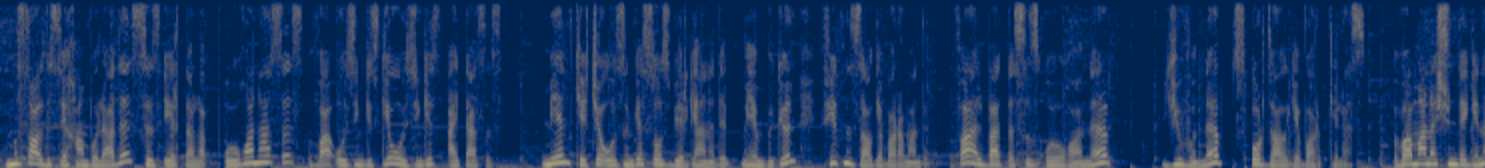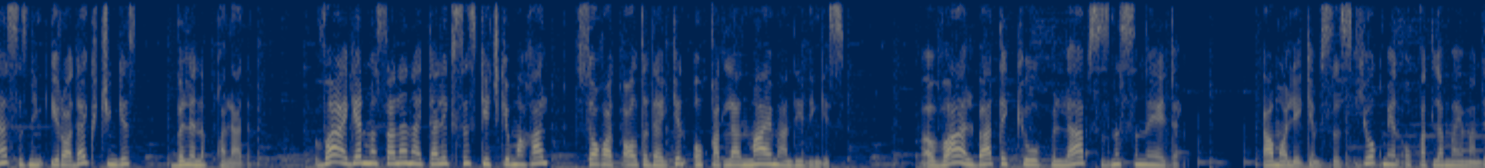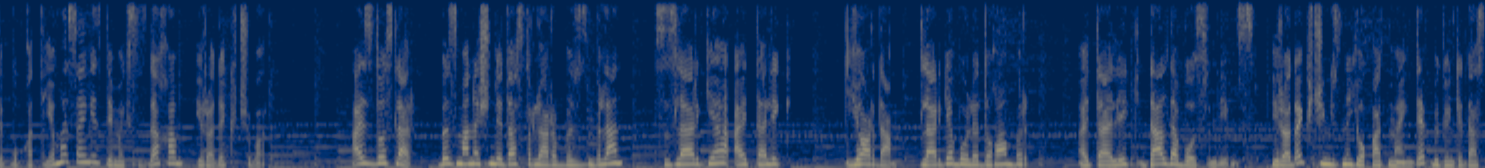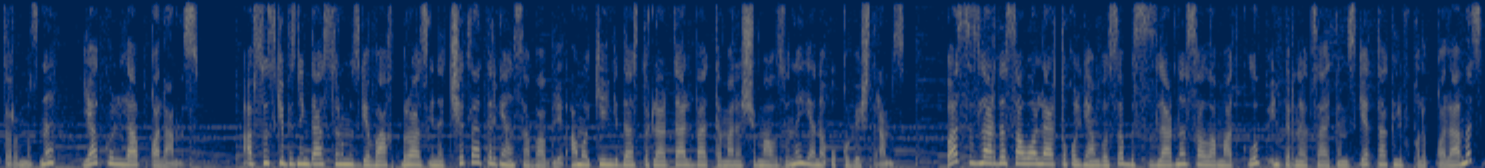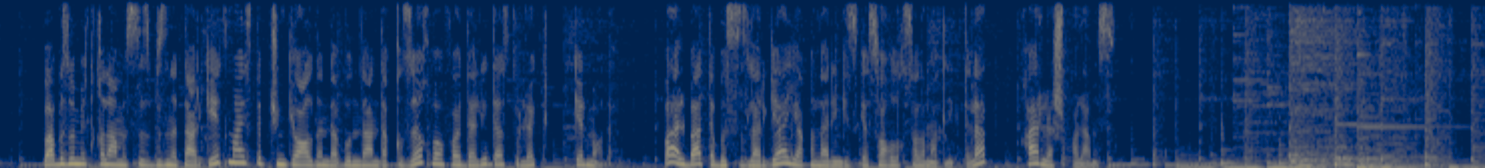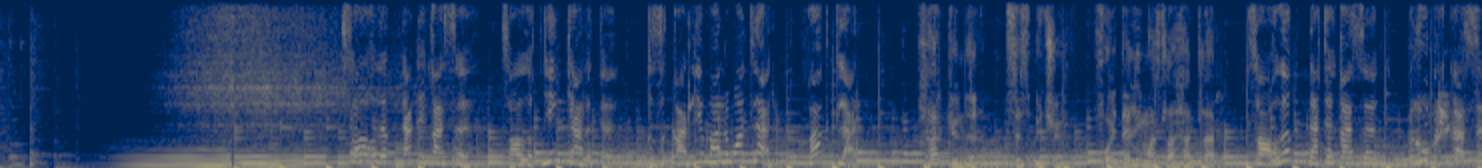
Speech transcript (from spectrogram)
Misol desak ham bo'ladi siz ertalab uyg'onasiz va o'zingizga o'zingiz aytasiz. Men kecha o'zimga so'z bergan edim men bugun fitnes zalga boraman deb. Va albatta siz uyg'onib yuvinib sport zaliga borib kelasiz. Va mana shundagina sizning iroda kuchingiz bilinib qoladi. Va agar masalan aytaylik siz kechki mahal soat oltidan keyin ovqatlanmayman dedingiz. Va albatta ko'plab sizni sinaydi. Ammo lekin siz yo'q men ovqatlanmayman deb ovqat yemasangiz demak sizda ham iroda kuchi bor. Aziz do'stlar biz mana shunday dasturlarimiz bilan sizlarga aytaylik yordam sizlarga bo'ladigan bir aytaylik dalda bo'lsin deymiz. Iroda kuchingizni yo'qotmang deb bugungi dasturimizni yakunlab qolamiz. Afsuski bizning dasturimizga vaqt birozgina chetlatilgani sababli ammo keyingi dasturlarda albatta mana shu mavzuni yana o'qib eshittiramiz. Va sizlarda savollar tug'ilgan bo'lsa biz sizlarni salomat klub internet saytimizga taklif qilib qolamiz. Va biz umid qilamiz siz bizni tark etmaysiz deb chunki oldinda bundanda qiziq va foydali dasturlar kutib kelmoqda. Va albatta biz sizlarga yaqinlaringizga sog'lik salomatlik tilab xayrlashib qolamiz. Sog'liq daqiqasi soliqning kaliti qiziqarli ma'lumotlar faktlar. Har kuni siz uchun foydali maslahatlar. Sog'liq daqiqasi rubrikasi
